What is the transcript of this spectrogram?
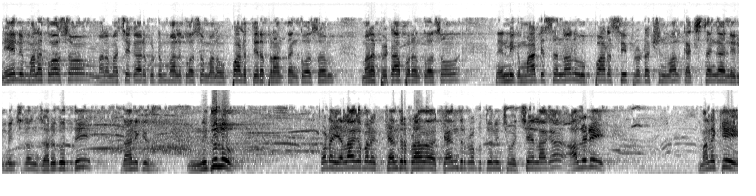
నేను మన కోసం మన మత్స్యకారు కుటుంబాల కోసం మన ఉప్పాడ తీర ప్రాంతం కోసం మన పిఠాపురం కోసం నేను మీకు మాటిస్తున్నాను ఉప్పాడ సీ ప్రొటెక్షన్ వాల్ ఖచ్చితంగా నిర్మించడం జరుగుద్ది. దానికి నిధులు కూడా ఎలాగ మనకి కేంద్ర ప్రా- కేంద్ర ప్రభుత్వం నుంచి వచ్చేలాగా ఆల్రెడీ మనకి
